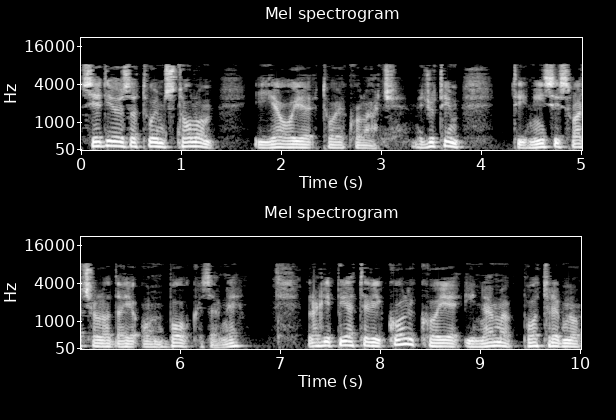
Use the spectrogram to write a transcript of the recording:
sjedio je za tvojim stolom i jeo je tvoje kolače. Međutim, ti nisi svačala da je On Bog, zar ne? Dragi prijatelji, koliko je i nama potrebno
